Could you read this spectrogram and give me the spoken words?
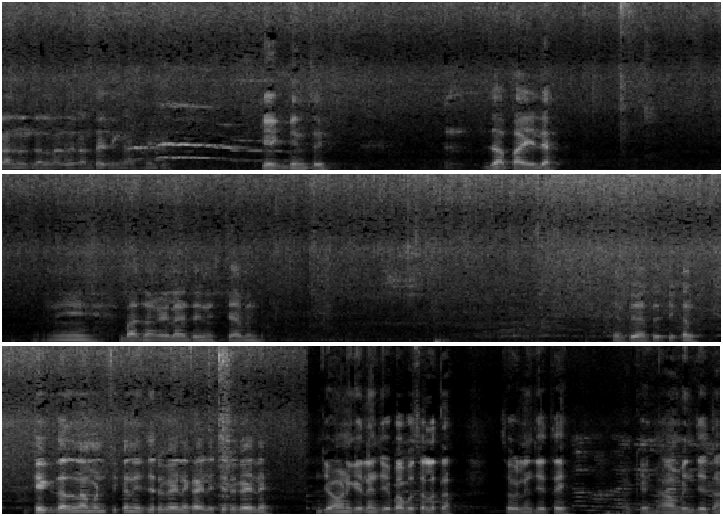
रांदून जालें ना रांदताय थिंगा केक बीन ते जावपा येयल्या आनी भाजांक येयल्या ते नुस्त्या बीन. हें आतां चिकन केक जालें ना म्हण चिकन हेजेर गायलें खायलेचेर गायलें जेवण गेलें जेवपा बसलो आतां सगलें जेतय ओके हांव बीन जेता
